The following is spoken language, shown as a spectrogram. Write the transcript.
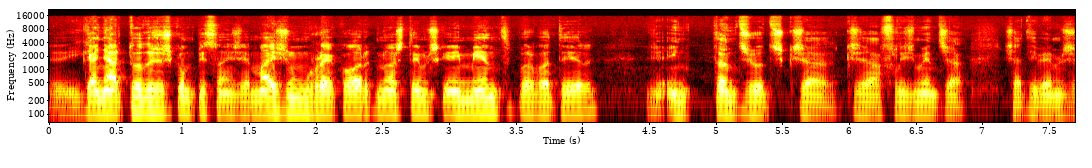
eh, e ganhar todas as competições. É mais um recorde que nós temos em mente para bater em tantos outros que já, que já felizmente já, já tivemos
